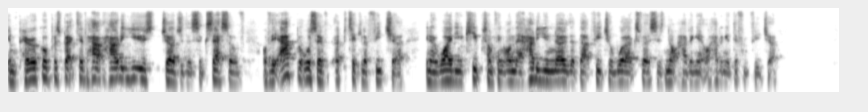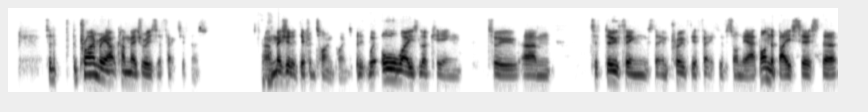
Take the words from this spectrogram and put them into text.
empirical perspective, how, how do you judge the success of, of the app, but also a particular feature? You know, why do you keep something on there? How do you know that that feature works versus not having it or having a different feature? So the, the primary outcome measure is effectiveness, uh, okay. uh, measured at different time points. But it, we're always looking to um, to do things that improve the effectiveness on the app on the basis that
